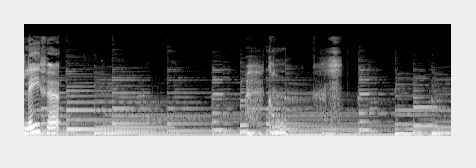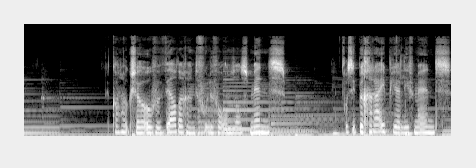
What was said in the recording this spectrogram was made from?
Leven kan kan ook zo overweldigend voelen voor ons als mens. Dus ik begrijp je, lief mens.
